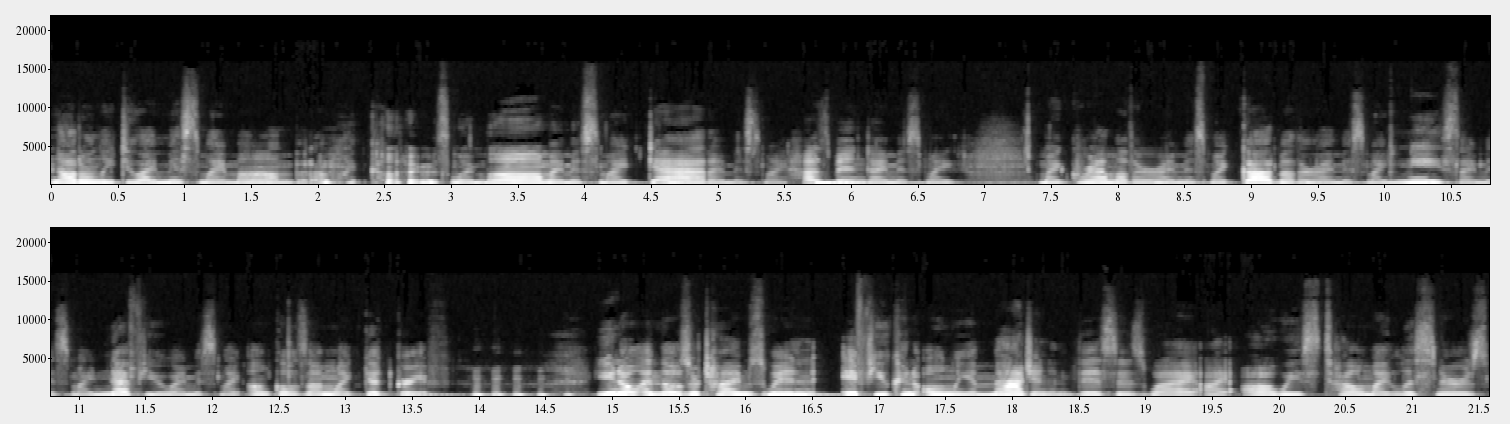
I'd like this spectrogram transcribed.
not only do I miss my mom, but I'm like, God, I miss my mom. I miss my dad. I miss my husband. I miss my my grandmother. I miss my godmother. I miss my niece. I miss my nephew. I miss my uncles. I'm like, good grief. you know, and those are times when, if you can only imagine, and this is why I always tell my listeners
